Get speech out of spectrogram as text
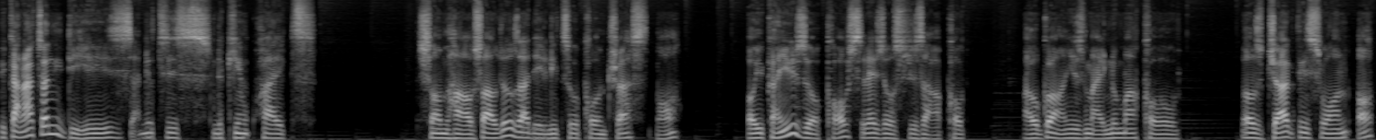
You can actually these and notice looking quite somehow. So I'll just add a little contrast, no? Or you can use your curves. Let's just use our curve. I'll go and use my curve. Just drag this one up,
